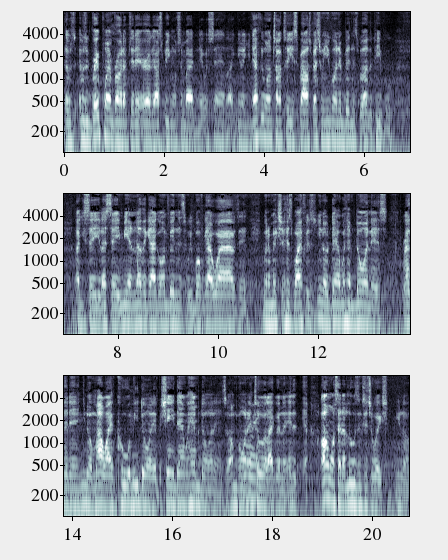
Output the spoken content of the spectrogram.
it was it was a great point brought up today earlier. I was speaking with somebody and they were saying like, you know, you definitely want to talk to your spouse, especially when you're going in business with other people. Like you say, let's say me and another guy go in business, we both got wives, and we want to make sure his wife is, you know, down with him doing this, rather than, you know, my wife cool with me doing it, but she ain't down with him doing it. So I'm going Right. into it like in, a, in a, almost at a losing situation, you know.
